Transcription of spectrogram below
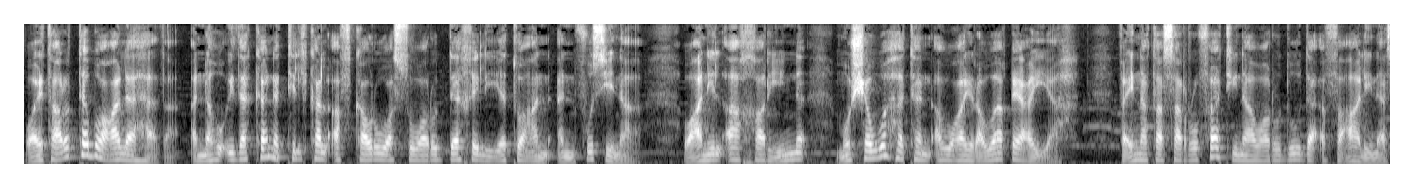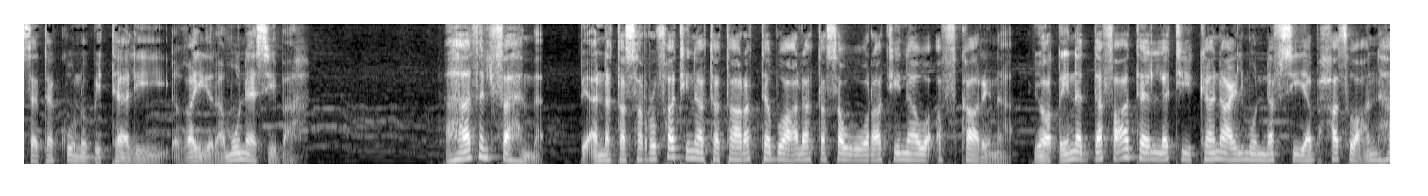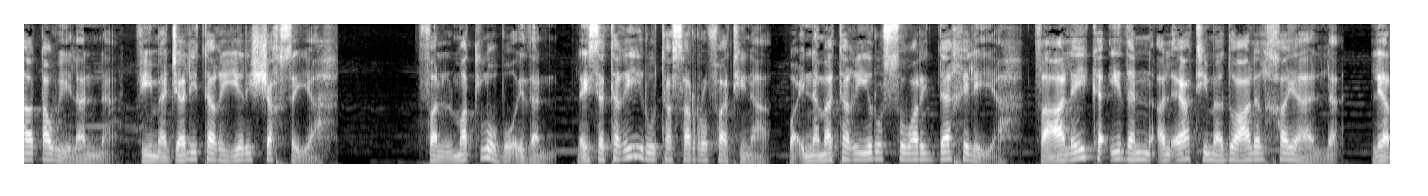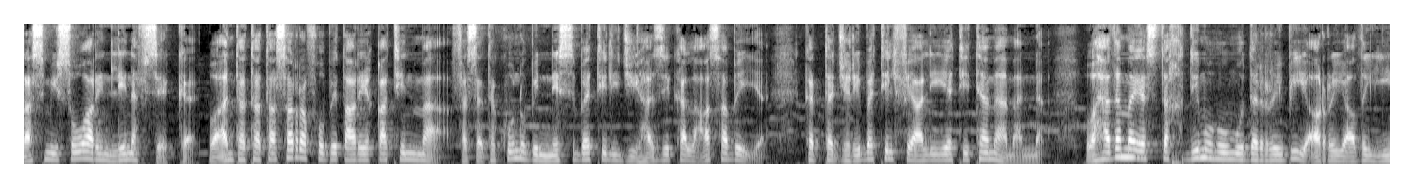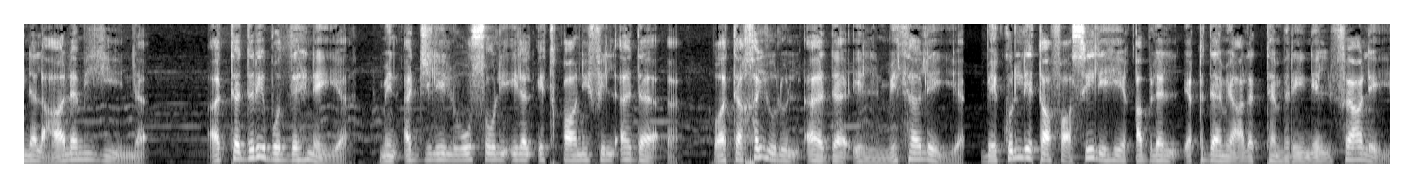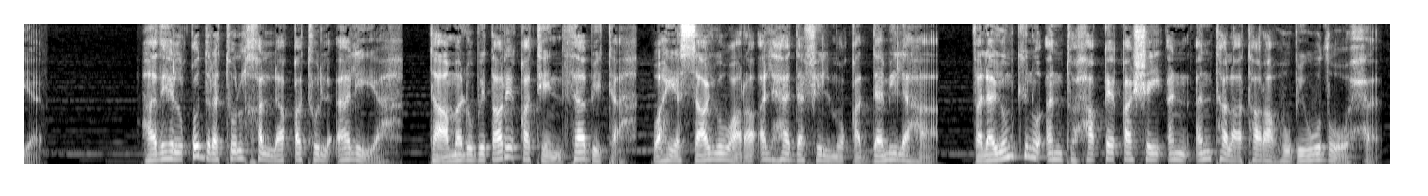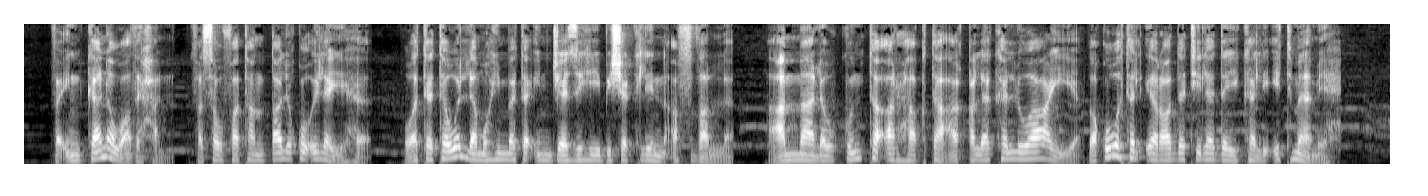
ويترتب على هذا أنه إذا كانت تلك الأفكار والصور الداخلية عن أنفسنا وعن الآخرين مشوهة أو غير واقعية فإن تصرفاتنا وردود أفعالنا ستكون بالتالي غير مناسبة. هذا الفهم بأن تصرفاتنا تترتب على تصوراتنا وأفكارنا يعطينا الدفعة التي كان علم النفس يبحث عنها طويلا. في مجال تغيير الشخصية. فالمطلوب إذن ليس تغيير تصرفاتنا وإنما تغيير الصور الداخلية. فعليك إذن الاعتماد على الخيال لرسم صور لنفسك وأنت تتصرف بطريقة ما فستكون بالنسبة لجهازك العصبي كالتجربة الفعلية تماما. وهذا ما يستخدمه مدربي الرياضيين العالميين. التدريب الذهني من أجل الوصول إلى الإتقان في الأداء وتخيل الأداء المثالي بكل تفاصيله قبل الإقدام على التمرين الفعلي. هذه القدرة الخلاقة الآلية تعمل بطريقة ثابتة وهي السعي وراء الهدف المقدم لها. فلا يمكن أن تحقق شيئا أنت لا تراه بوضوح. فإن كان واضحا فسوف تنطلق إليه. وتتولى مهمة إنجازه بشكل أفضل. عما لو كنت أرهقت عقلك الواعي وقوة الإرادة لديك لإتمامه.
